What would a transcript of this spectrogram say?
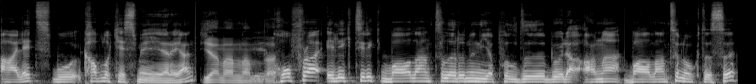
alet. Bu kablo kesmeye yarayan. Yan anlamda. Kofra elektrik bağlantılarının yapıldığı böyle ana bağlantı noktası.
